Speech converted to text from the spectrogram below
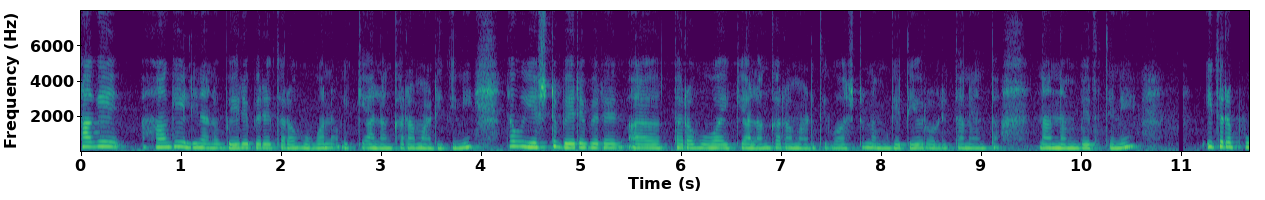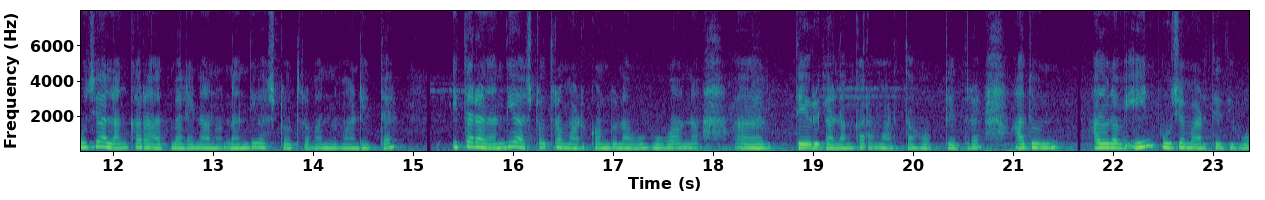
ಹಾಗೆ ಹಾಗೆ ಇಲ್ಲಿ ನಾನು ಬೇರೆ ಬೇರೆ ಥರ ಹೂವನ್ನು ಇಕ್ಕಿ ಅಲಂಕಾರ ಮಾಡಿದ್ದೀನಿ. ನಾವು ಎಷ್ಟು ಬೇರೆ ಬೇರೆ ಥರ ಹೂವು ಇಕ್ಕಿ ಅಲಂಕಾರ ಮಾಡ್ತೀವೋ ಅಷ್ಟು ನಮಗೆ ದೇವರು ಒಳಿತಾನೆ ಅಂತ ನಾನು ನಂಬಿರ್ತೀನಿ. ಈ ಥರ ಪೂಜೆ ಅಲಂಕಾರ ಆದಮೇಲೆ ನಾನು ನಂದಿ ಅಷ್ಟೋತ್ರವನ್ನು ಮಾಡಿದ್ದೆ. ಈ ಥರ ನಂದಿ ಅಷ್ಟೋತ್ರ ಮಾಡಿಕೊಂಡು ನಾವು ಹೂವನ್ನು ದೇವರಿಗೆ ಅಲಂಕಾರ ಮಾಡ್ತಾ ಹೋಗ್ತಿದ್ರೆ ಅದು ಅದು ನಾವು ಏನು ಪೂಜೆ ಮಾಡ್ತಿದ್ದೀವೋ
